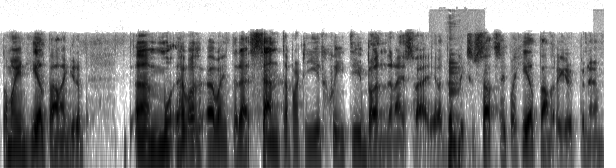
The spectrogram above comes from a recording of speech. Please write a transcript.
De har ju en helt annan grupp. Um, vad, vad heter det? Centerpartiet skiter i bönderna i Sverige och de mm. liksom satsar på helt andra grupper nu.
